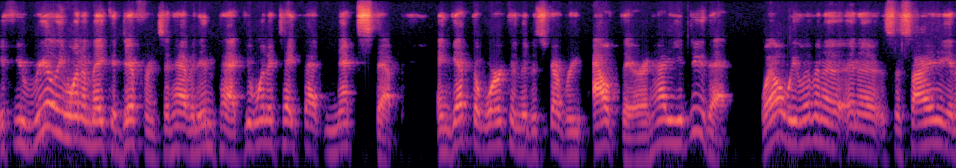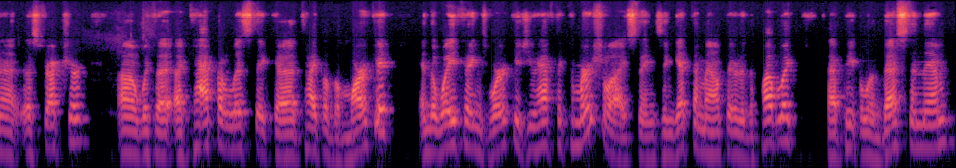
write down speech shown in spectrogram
If you really want to make a difference and have an impact, you want to take that next step and get the work and the discovery out there. And how do you do that? Well, we live in a, in a society, in a, a structure uh, with a, a capitalistic uh, type of a market. And the way things work is you have to commercialize things and get them out there to the public, have people invest in them,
